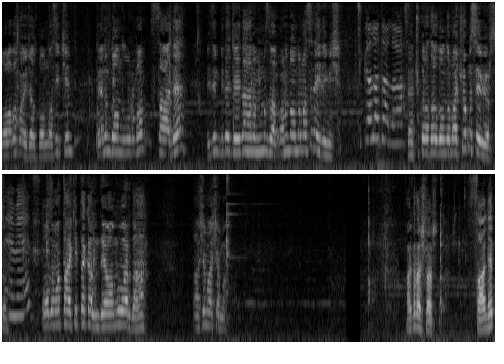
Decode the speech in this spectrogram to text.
dolaba koyacağız donması için. Benim dondurmam sade. Bizim bir de Ceyda Hanım'ımız var. Onun dondurması neyliymiş? Çikolatalı. Sen çikolatalı dondurmayı çok mu seviyorsun? Evet. O zaman takipte kalın. Devamı var daha. Aşama aşama. Arkadaşlar salep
